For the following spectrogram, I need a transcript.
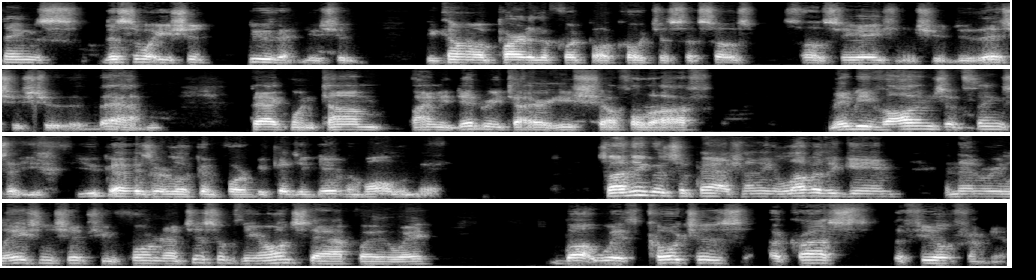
things. This is what you should do then. You should become a part of the Football Coaches Association. You should do this, you should do that. And back when Tom finally did retire, he shuffled off maybe volumes of things that you, you guys are looking for because he gave them all to me. So I think it's a passion. I think love of the game and then relationships you form, not just with your own staff, by the way, but with coaches across the field from you.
